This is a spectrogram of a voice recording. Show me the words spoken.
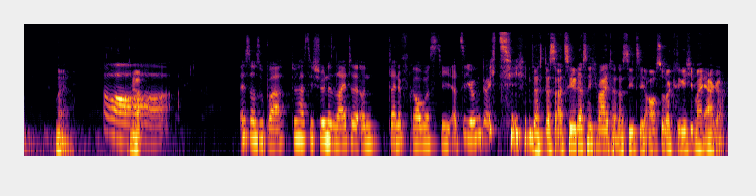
Naja. Oh. Ja. Ist doch super. Du hast die schöne Seite und deine Frau muss die Erziehung durchziehen. Das, das erzähl das nicht weiter. Das sieht sie auch so, da kriege ich immer Ärger.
